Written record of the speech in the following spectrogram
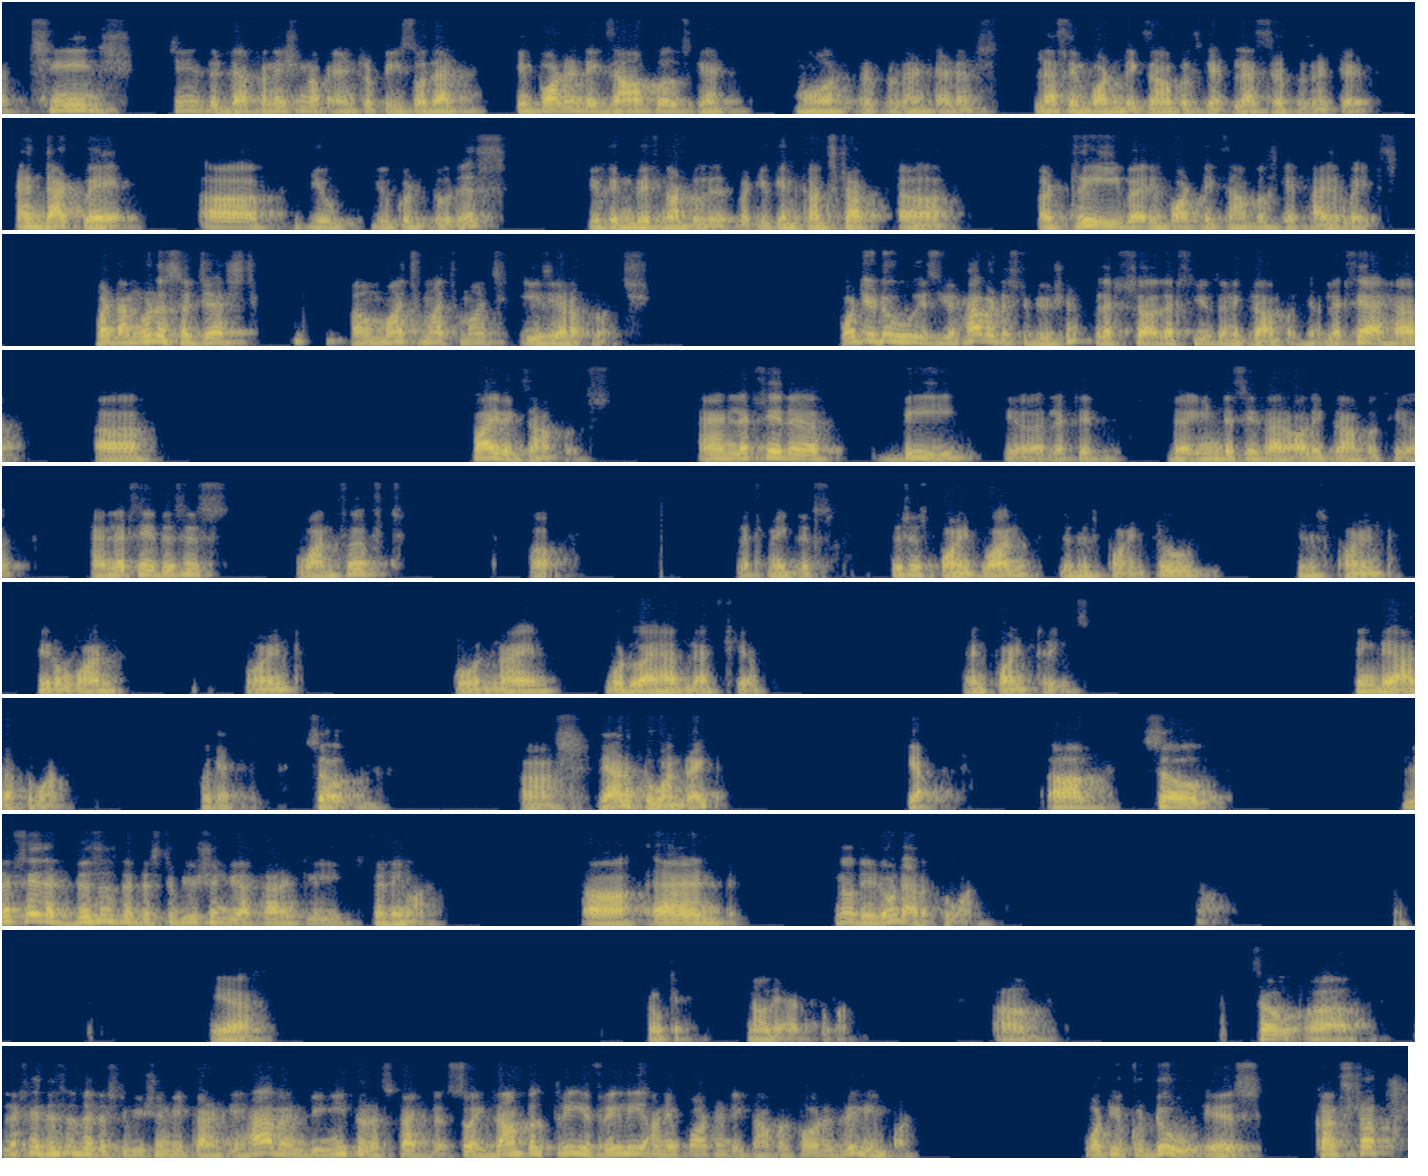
a, change change the definition of entropy so that important examples get more represented and less important examples get less represented. And that way, uh, you you could do this. You can not do this, but you can construct a, a tree where important examples get higher weights. But I'm going to suggest a much, much, much easier approach. What you do is you have a distribution. Let's uh, let's use an example here. Let's say I have uh, five examples, and let's say the D here. Let's say the indices are all examples here, and let's say this is one fifth. Oh, let's make this. This is 0.1. This is 0.2. This is 0.01. 0.49. What do I have left here? And 0.3 think they add up to one. Okay, so uh, they add up to one, right? Yeah. Um, so let's say that this is the distribution we are currently sitting on. Uh, and no, they don't add up to one. No. Yeah. Okay, now they add up to one. Um, so uh, let's say this is the distribution we currently have and we need to respect this. So example three is really unimportant. Example four is really important. What you could do is construct,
